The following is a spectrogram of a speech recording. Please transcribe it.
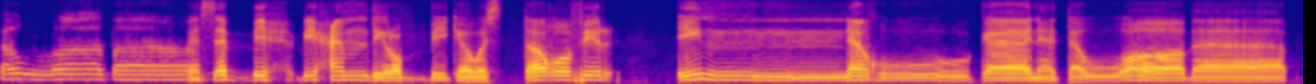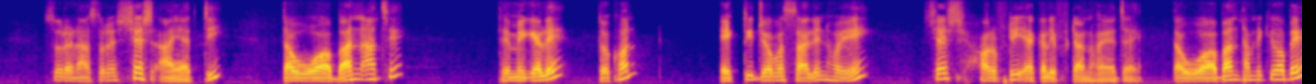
তাওয়াবা فسبح بحمد ربك واستغفر إنه كان توابا সূরা নাসরের শেষ আয়াতটি তাওয়াবান আছে থেমে গেলে তখন একটি জবর সাইলেন্ট হয়ে শেষ হরফটি একালিফ টান হয়ে যায়। তা তাওয়াবান থামলে কি হবে?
